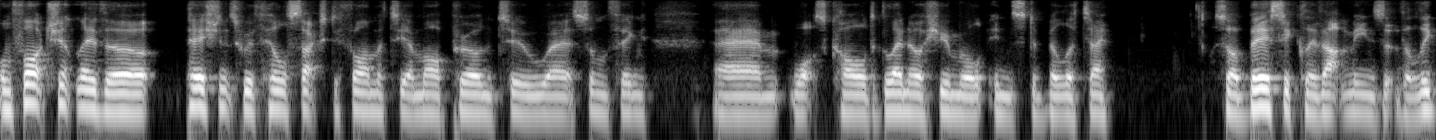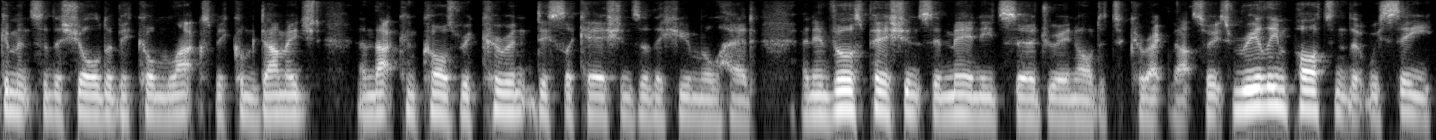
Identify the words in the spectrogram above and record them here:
Unfortunately, though, patients with Hill-Sachs deformity are more prone to uh, something um, what's called glenohumeral instability. So basically, that means that the ligaments of the shoulder become lax, become damaged, and that can cause recurrent dislocations of the humeral head. And in those patients, they may need surgery in order to correct that. So it's really important that we see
